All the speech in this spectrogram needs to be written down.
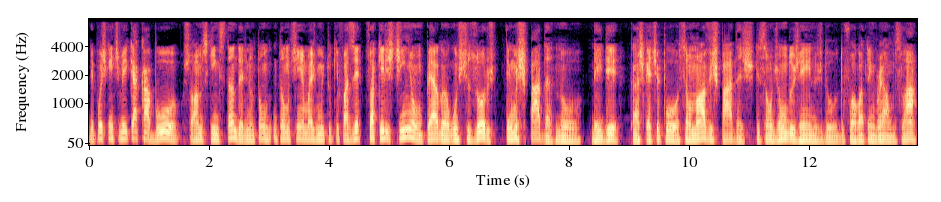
depois que a gente meio que acabou Storm's King's Thunder, não tão, então não tinha mais muito o que fazer. Só que eles tinham, pegam alguns tesouros, tem uma espada no D&D, que acho que é tipo, são nove espadas, que são de um dos reinos do, do Forgotten Realms lá.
